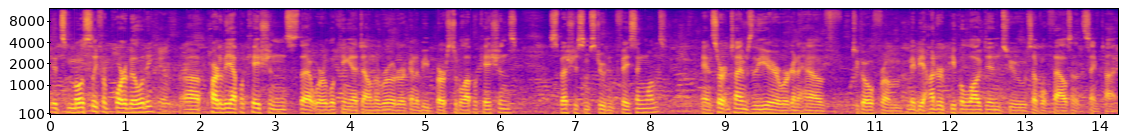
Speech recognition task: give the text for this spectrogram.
it's mostly for portability. Yeah. Uh, part of the applications that we're looking at down the road are going to be burstable applications, especially some student-facing ones. And certain times of the year, we're going to have to go from maybe 100 people logged in to several thousand at the same time.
